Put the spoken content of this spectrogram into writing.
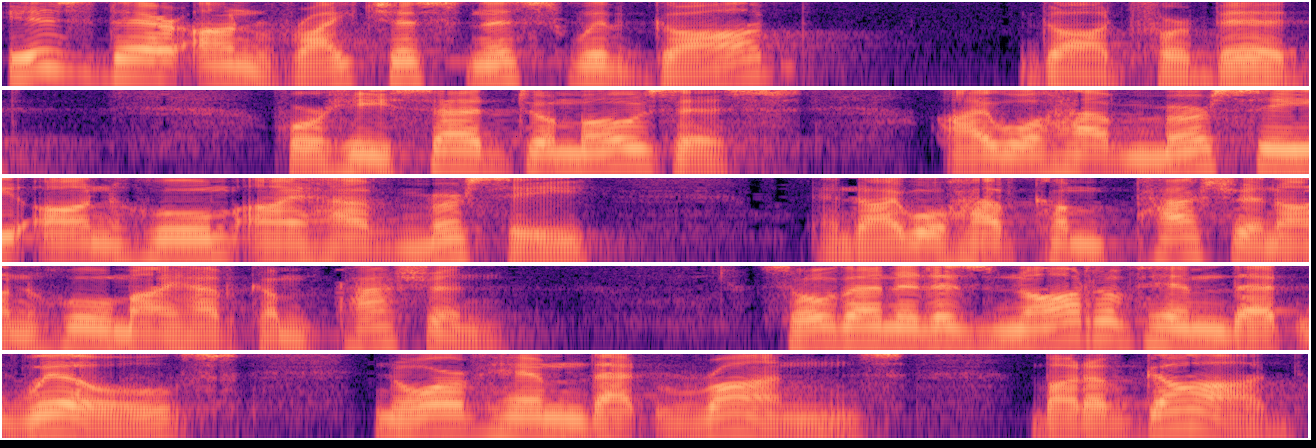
Is there unrighteousness with God? God forbid. For he said to Moses, I will have mercy on whom I have mercy, and I will have compassion on whom I have compassion. So then it is not of him that wills, nor of him that runs, but of God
